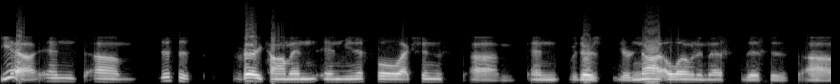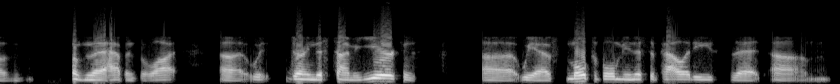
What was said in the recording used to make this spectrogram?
Yeah, and um, this is very common in municipal elections. Um, and there's you're not alone in this. This is um, something that happens a lot uh, during this time of year because uh, we have multiple municipalities that um,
